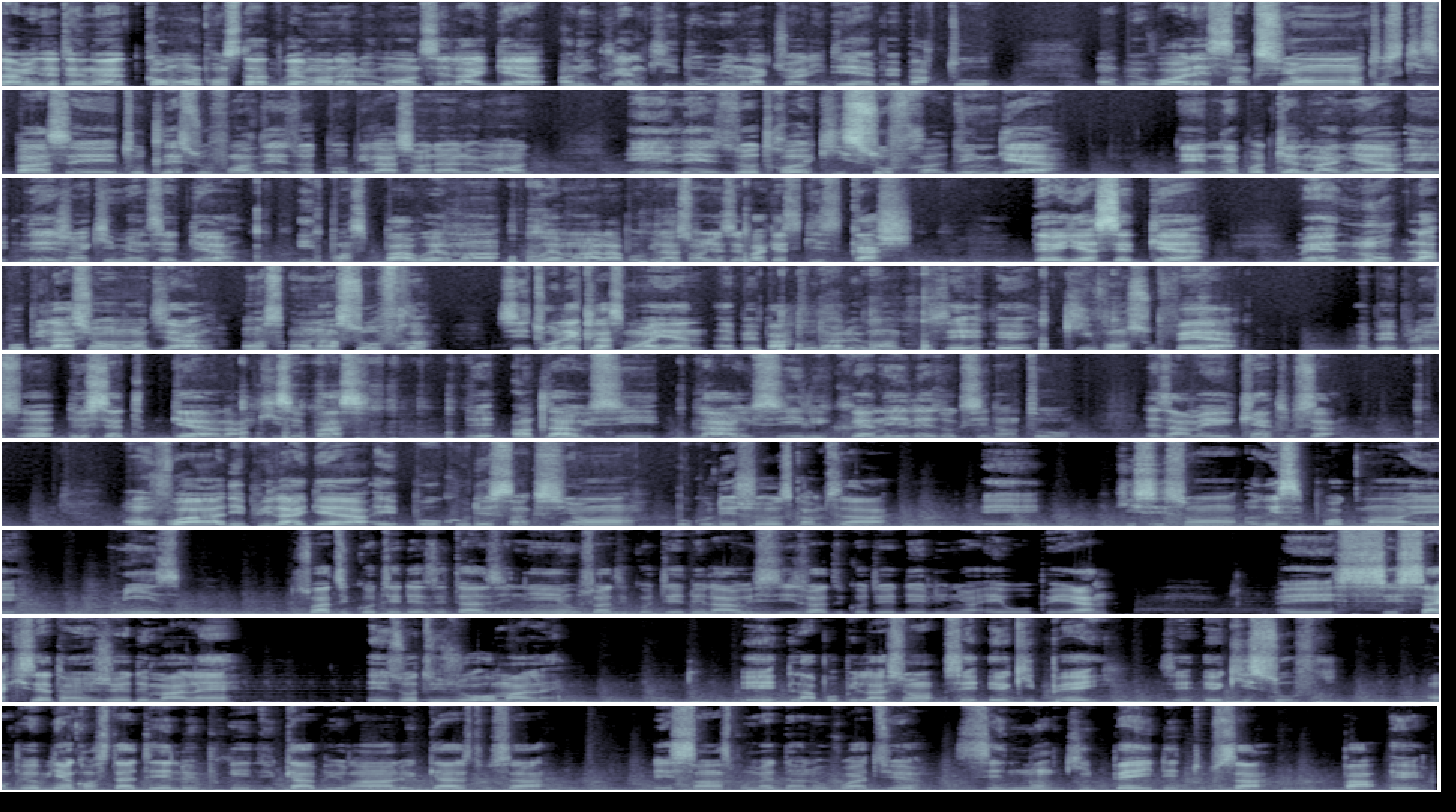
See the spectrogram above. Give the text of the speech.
Mes amis d'Internet, comme on le constate vraiment dans le monde, c'est la guerre en Ukraine qui domine l'actualité un peu partout. On peut voir les sanctions, tout ce qui se passe et toutes les souffrances des autres populations dans le monde et les autres qui souffrent d'une guerre de n'importe quelle manière et les gens qui mènent cette guerre, ils pensent pas vraiment, vraiment à la population. Je ne sais pas qu'est-ce qui se cache derrière cette guerre mais nous, la population mondiale, on, en souffre. Si toutes les classes moyennes, un peu partout dans le monde, c'est eux qui vont souffrir un peu plus euh, de cette guerre-là qui se passe entre la Russie, la Russie, l'Ukraine et les Occidentaux, les Américains, tout ça. On voit depuis la guerre et beaucoup de sanctions, beaucoup de choses comme ça, et qui se sont réciproquement et mises, soit du côté des États-Unis, ou soit du côté de la Russie, soit du côté de l'Union européenne. Et c'est ça qui c'est un jeu de malin. Et les autres jouent au malin. Et la population, c'est eux qui payent. C'est eux qui souffrent. On peut bien constater le prix du carburant, le gaz, tout ça, l'essence pour mettre dans nos voitures. C'est nous qui payons de tout ça pas eux.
